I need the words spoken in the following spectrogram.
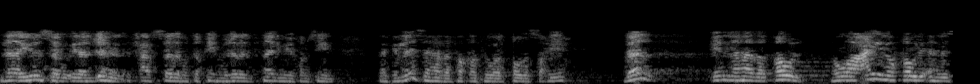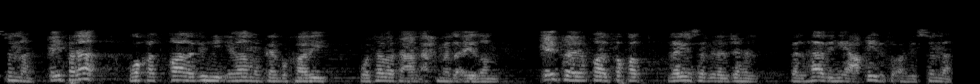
لا ينسب إلى الجهل. إتحاف السادة المتقين مجلد 52 لكن ليس هذا فقط هو القول الصحيح بل إن هذا القول هو عين قول أهل السنة. كيف لا؟ وقد قال به إمام كالبخاري وثبت عن أحمد أيضا. كيف يقال فقط لا ينسب إلى الجهل؟ بل هذه عقيدة أهل السنة.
